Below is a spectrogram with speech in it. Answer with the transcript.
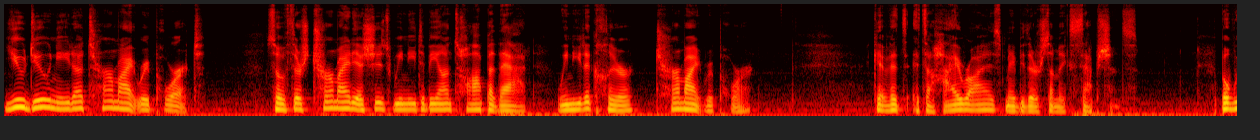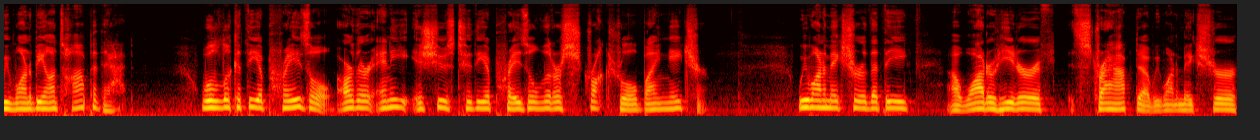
you do need a termite report. So if there's termite issues, we need to be on top of that. We need a clear termite report. Okay, if it's, it's a high rise, maybe there's some exceptions. But we want to be on top of that. We'll look at the appraisal. Are there any issues to the appraisal that are structural by nature? We want to make sure that the uh, water heater, if strapped, uh, we want to make sure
